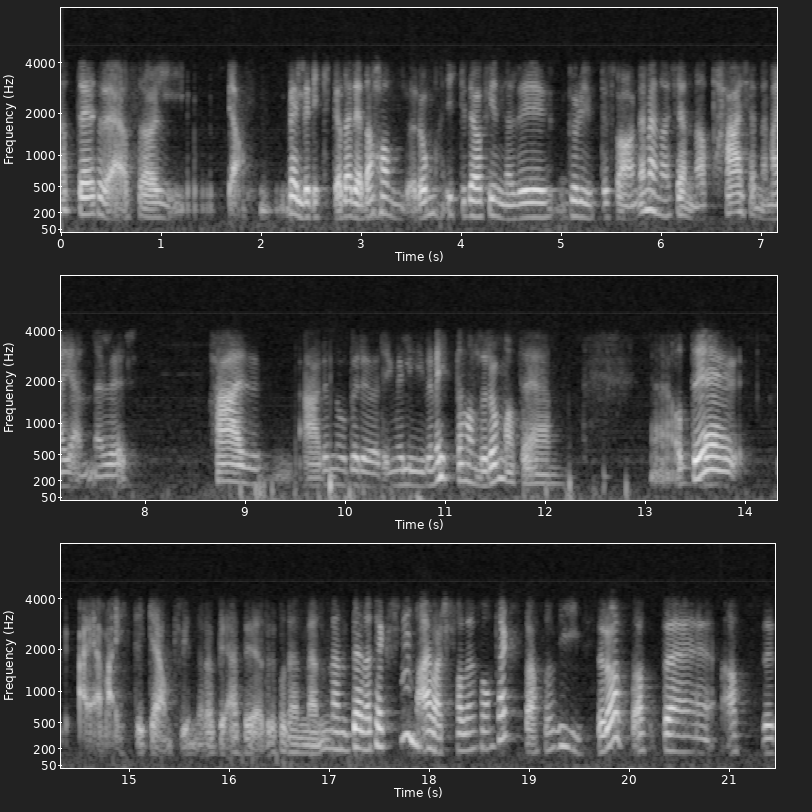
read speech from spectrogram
at det tror jeg altså, ja, veldig viktig. Og det er det det handler om. Ikke det å finne de glupe svarene, men å kjenne at her kjenner jeg meg igjen, eller her er det noe berøring med livet mitt. Det handler om at det Og det Nei, jeg veit ikke om kvinner er bedre på det enn menn, men denne teksten er i hvert fall en sånn tekst da, som viser oss at, eh, at eh,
